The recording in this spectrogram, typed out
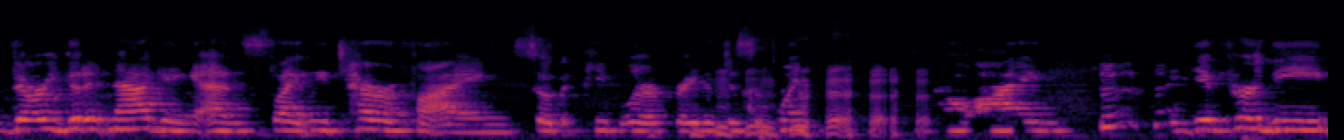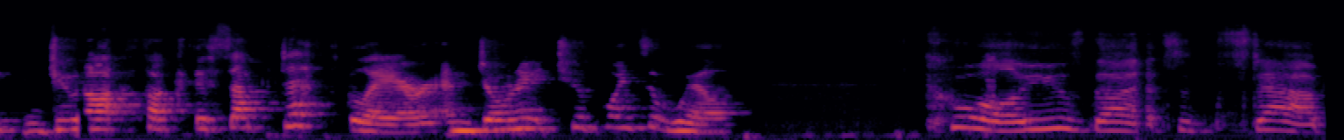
very good at nagging and slightly terrifying so that people are afraid of disappointment. so I, I give her the do not fuck this up death glare and donate two points of will. Cool, I'll use that to stab.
